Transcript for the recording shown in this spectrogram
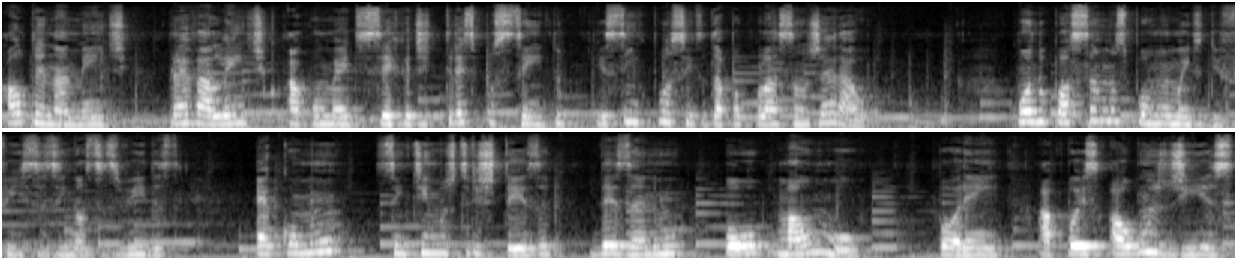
Alternamente, prevalente acomete cerca de 3% e 5% da população geral. Quando passamos por momentos difíceis em nossas vidas, é comum sentirmos tristeza, desânimo ou mau humor. Porém, após alguns dias,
